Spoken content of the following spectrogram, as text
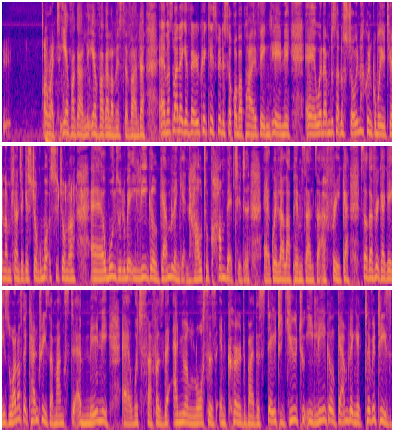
eh, All right, iyavakala, iyavakala Mr. Vanda. Eh masibaleke very quickly siphinde soqoba pha evenkileni. Eh wena umuntu usanda sijoyina kwinkqubo yethu yanamhlanje ke sijonga sijonga eh ubunzulu be-illegal gambling and how to combat it eh kwelalapha eMzantsi Afrika. South Africa ke is one of the countries amongst uh, many uh, which suffers the annual losses incurred by the state due to illegal gambling activities.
